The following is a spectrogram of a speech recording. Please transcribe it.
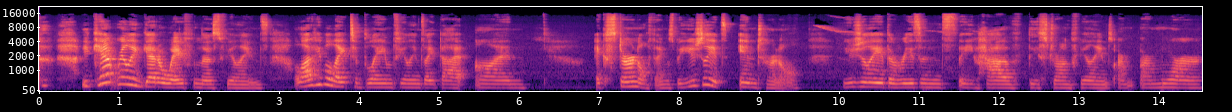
you can't really get away from those feelings. A lot of people like to blame feelings like that on external things, but usually it's internal. Usually, the reasons that you have these strong feelings are, are more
